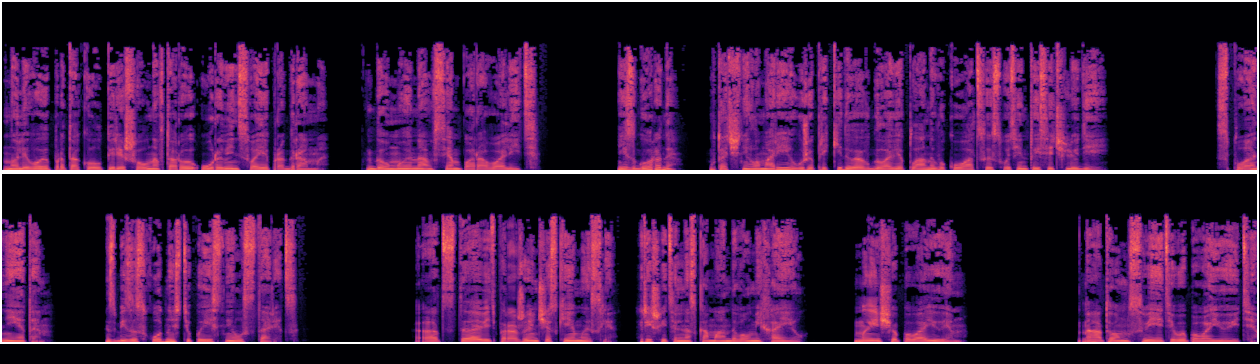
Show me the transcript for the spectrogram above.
«Нулевой протокол перешел на второй уровень своей программы. Думаю, нам всем пора валить». «Из города?» — уточнила Мария, уже прикидывая в голове план эвакуации сотен тысяч людей. «С планеты», — с безысходностью пояснил старец. «Отставить пораженческие мысли», — решительно скомандовал Михаил. «Мы еще повоюем». «На том свете вы повоюете».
